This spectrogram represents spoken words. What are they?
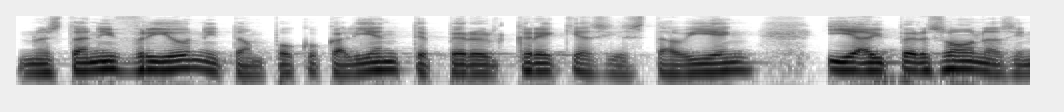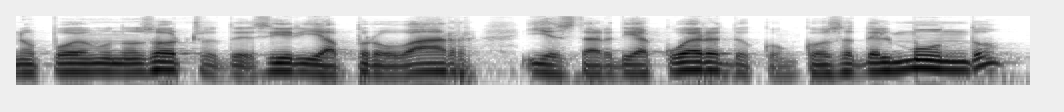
No está ni frío ni tampoco caliente, pero él cree que así está bien y hay personas y no podemos nosotros decir y aprobar y estar de acuerdo con cosas del mundo,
